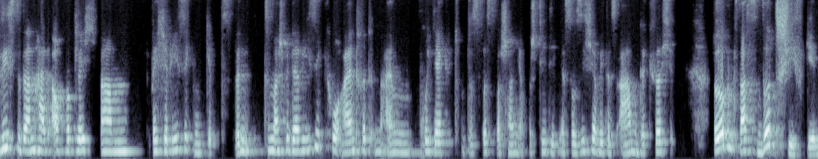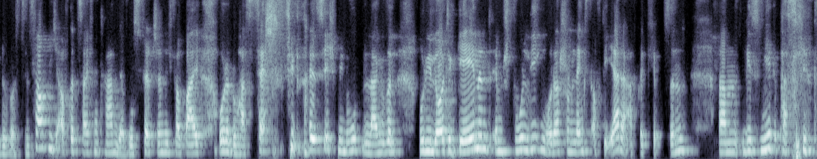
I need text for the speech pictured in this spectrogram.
siehst du dann halt auch wirklich, ähm, welche Risiken gibt es. Wenn zum Beispiel der Risikoeintritt in einem Projekt, und das wirst du wahrscheinlich auch bestätigen, ist so sicher wie das Arm in der Kirche. Irgendwas wird schiefgehen. Du wirst den Sound nicht aufgezeichnet haben, der Bus fährt ständig vorbei oder du hast Sessions, die 30 Minuten lang sind, wo die Leute gähnend im Stuhl liegen oder schon längst auf die Erde abgekippt sind, ähm, wie es mir passiert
